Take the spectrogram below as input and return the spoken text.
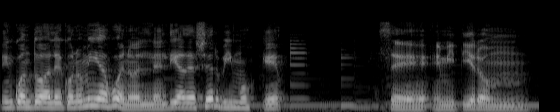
En cuanto a la economía, bueno, en el día de ayer vimos que se emitieron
